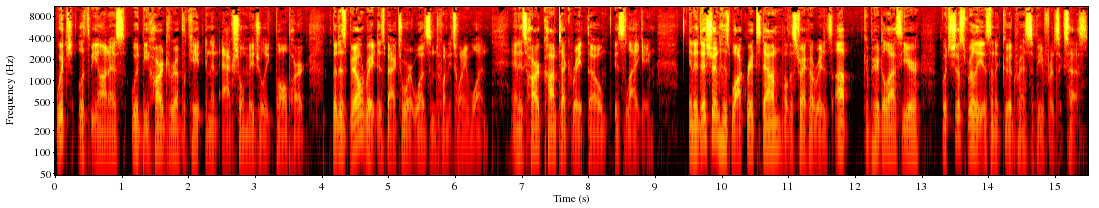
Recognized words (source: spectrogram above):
which, let's be honest, would be hard to replicate in an actual Major League ballpark, but his barrel rate is back to where it was in 2021, and his hard contact rate, though, is lagging. In addition, his walk rate's down while the strikeout rate is up compared to last year, which just really isn't a good recipe for success.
